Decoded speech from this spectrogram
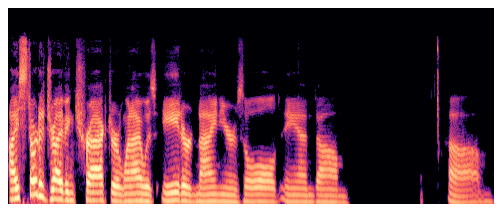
I started driving tractor when I was eight or nine years old, and um, um,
